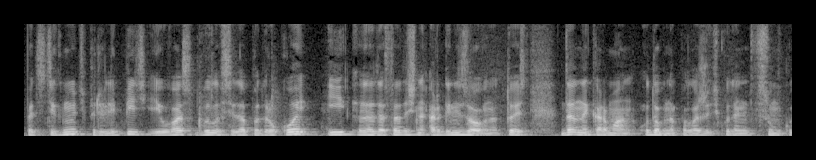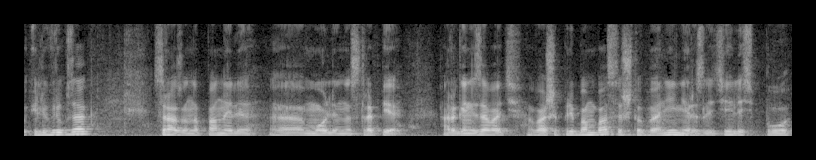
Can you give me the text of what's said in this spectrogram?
подстегнуть, прилепить, и у вас было всегда под рукой и э, достаточно организовано. То есть данный карман удобно положить куда-нибудь в сумку или в рюкзак, сразу на панели моли на стропе организовать ваши прибамбасы, чтобы они не разлетелись по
